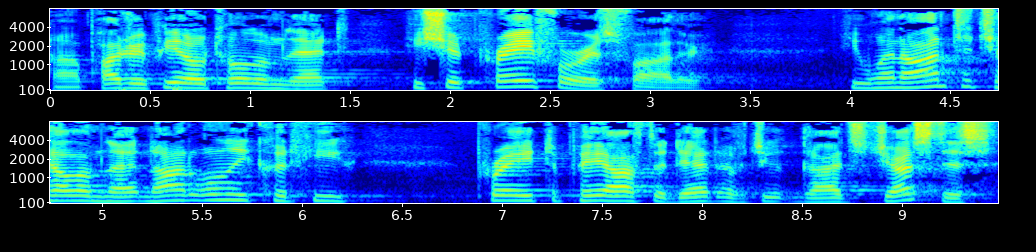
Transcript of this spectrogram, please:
Uh, Padre Pio told him that he should pray for his father. He went on to tell him that not only could he pray to pay off the debt of God's justice,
